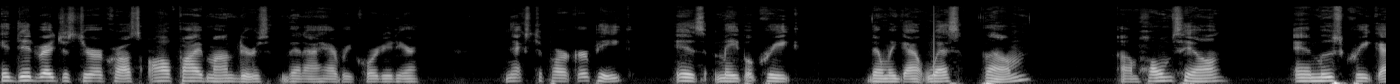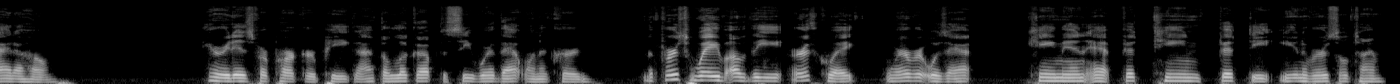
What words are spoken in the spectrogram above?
It did register across all five monitors that I have recorded here. Next to Parker Peak is Maple Creek. Then we got West Thumb, um, Holmes Hill, and Moose Creek, Idaho. Here it is for Parker Peak. I have to look up to see where that one occurred. The first wave of the earthquake, wherever it was at, came in at 1550 Universal Time.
